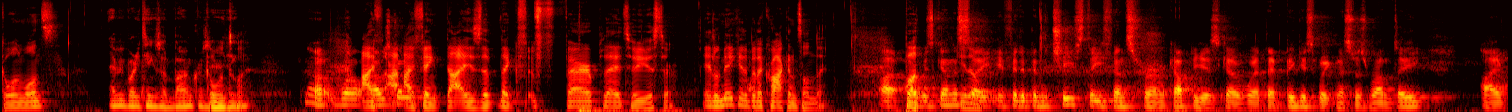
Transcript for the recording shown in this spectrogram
going once, Everybody thinks I'm bonkers. and going everything. twice? No, well, I, I, I, gonna, I think that is a like f- fair play to you, sir. It'll make it a bit of crack on Sunday. I, but, I was going to say, know, if it had been the Chiefs' defense from a couple of years ago, where their biggest weakness was run D, I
